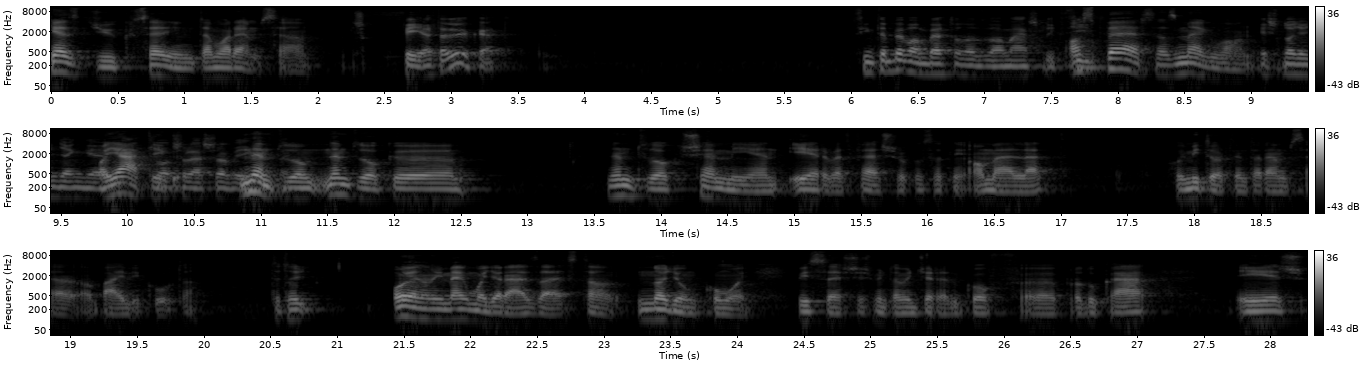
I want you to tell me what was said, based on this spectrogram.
Kezdjük szerintem a Remszel. És félted őket? Szinte be van betonozva a második szint. Az persze, az megvan. És nagyon gyenge a játék. Nem, tudom, nem tudok nem tudok semmilyen érvet felsorolkoztatni amellett, hogy mi történt a Remszel a Bajvik óta. Tehát, hogy olyan, ami megmagyarázza ezt a nagyon komoly visszaesés, mint amit Jared Goff produkál, és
